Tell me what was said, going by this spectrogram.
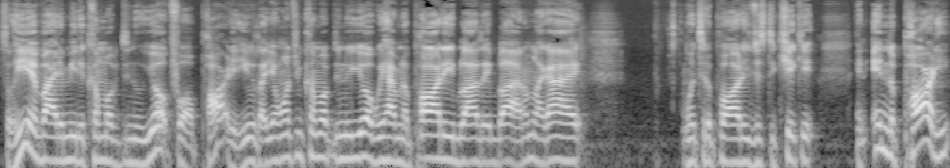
So he invited me to come up to New York for a party. He was like, "Yo, why don't you come up to New York? We're having a party, blah blah blah." And I'm like, "All right." Went to the party just to kick it, and in the party,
